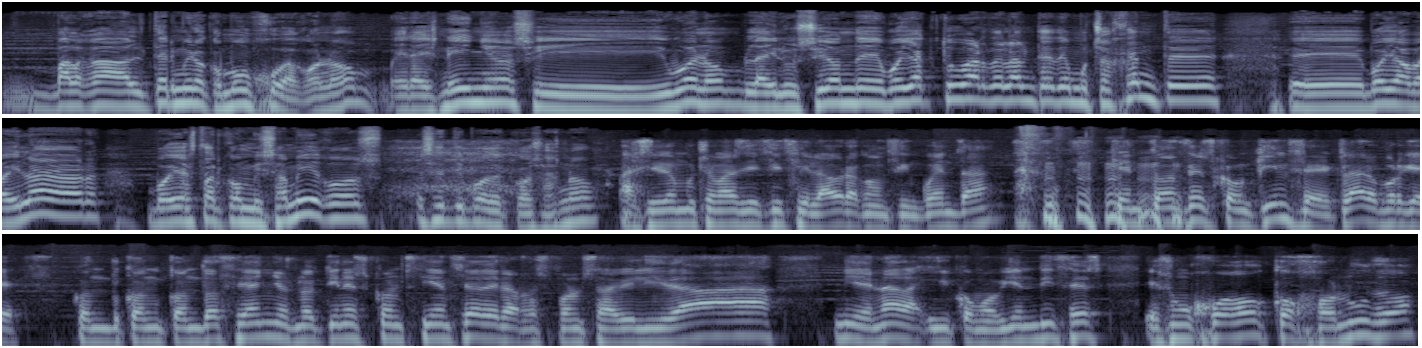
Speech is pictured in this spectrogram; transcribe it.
valga el término, como un juego, ¿no? Erais niños y, y bueno, la ilusión de voy a actuar delante de mucha gente, eh, voy a bailar, voy a estar con mis amigos, ese tipo de cosas, ¿no? Ha sido mucho más difícil ahora con 50 que entonces con 15, claro, porque con, con, con 12 años no tienes conciencia de la responsabilidad ni de nada. Y como bien dices, es un juego cojonudo,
